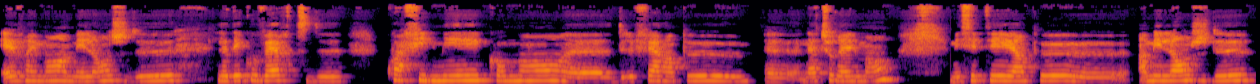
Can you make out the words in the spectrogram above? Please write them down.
est vraiment un mélange de la découverte de quoi filmer, comment de le faire un peu naturellement, mais c'était un peu un mélange de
